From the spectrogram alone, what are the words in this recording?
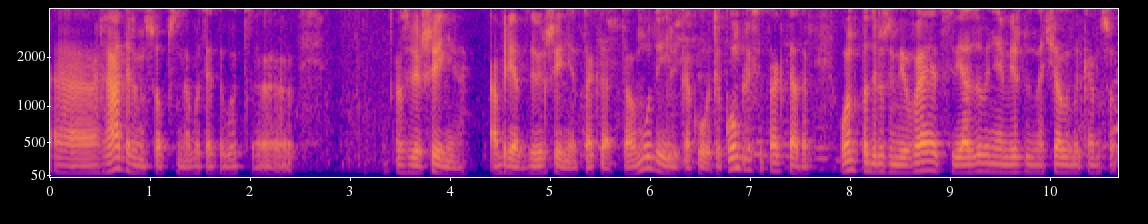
э, Гадрен, собственно, вот это вот э, завершение обряд завершения трактата Талмуда или какого-то комплекса трактатов, он подразумевает связывание между началом и концом.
